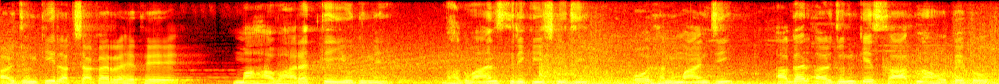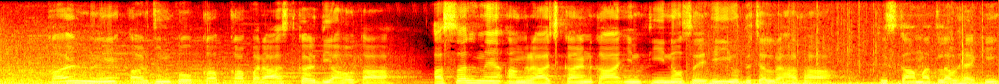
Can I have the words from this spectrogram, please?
अर्जुन की रक्षा कर रहे थे। महाभारत के युद्ध में भगवान श्री कृष्ण जी और हनुमान जी अगर अर्जुन के साथ ना होते तो कर्ण ने अर्जुन को कब का परास्त कर दिया होता? असल में अंगराज कर्ण का इन तीनों से ही युद्ध चल रहा था। इसका मतलब है कि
